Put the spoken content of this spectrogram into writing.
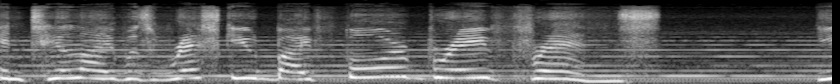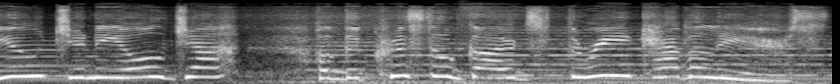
until I was rescued by four brave friends. You, Olja, of the Crystal Guard's three Cavaliers.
